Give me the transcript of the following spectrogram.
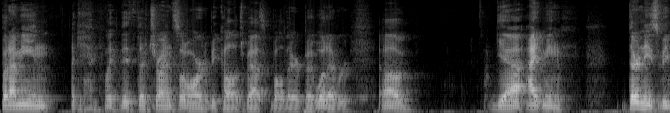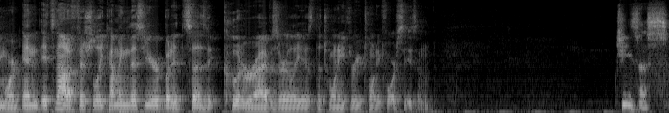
But I mean, again, like they- they're trying so hard to be college basketball there, but whatever. Uh, yeah, I mean, there needs to be more. And it's not officially coming this year, but it says it could arrive as early as the 23 24 season. Jesus.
